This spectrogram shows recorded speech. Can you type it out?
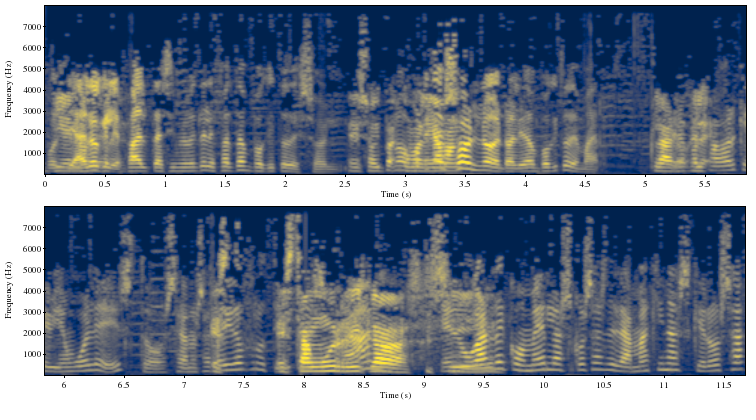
Pues lleno ya lo de- que le falta, simplemente le falta un poquito de sol. Eso, no, como le de llaman- sol no, en realidad un poquito de mar. Claro, Pero por el- favor, que bien huele esto. O sea, nos ha Es- traído frutitas. están muy ricas, sí. En lugar de comer las cosas de la máquina asquerosa,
